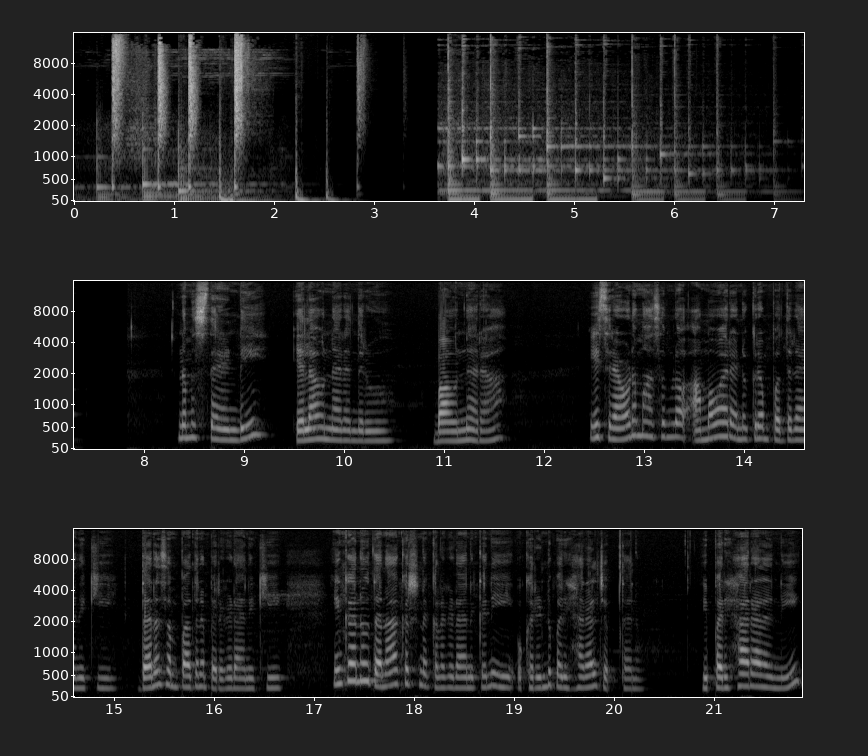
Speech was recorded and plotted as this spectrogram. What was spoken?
నమస్తే అండి. ఎలా ఉన్నారందరూ? బాగున్నారా? ఈ శ్రావణ మాసంలో అమ్మవారి అనుగ్రహం పొందడానికి ధన సంపాదన పెరగడానికి ఇంకాను ధనాకర్షణ కలగడానికని ఒక రెండు పరిహారాలు చెప్తాను. ఈ పరిహారాలన్నీ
